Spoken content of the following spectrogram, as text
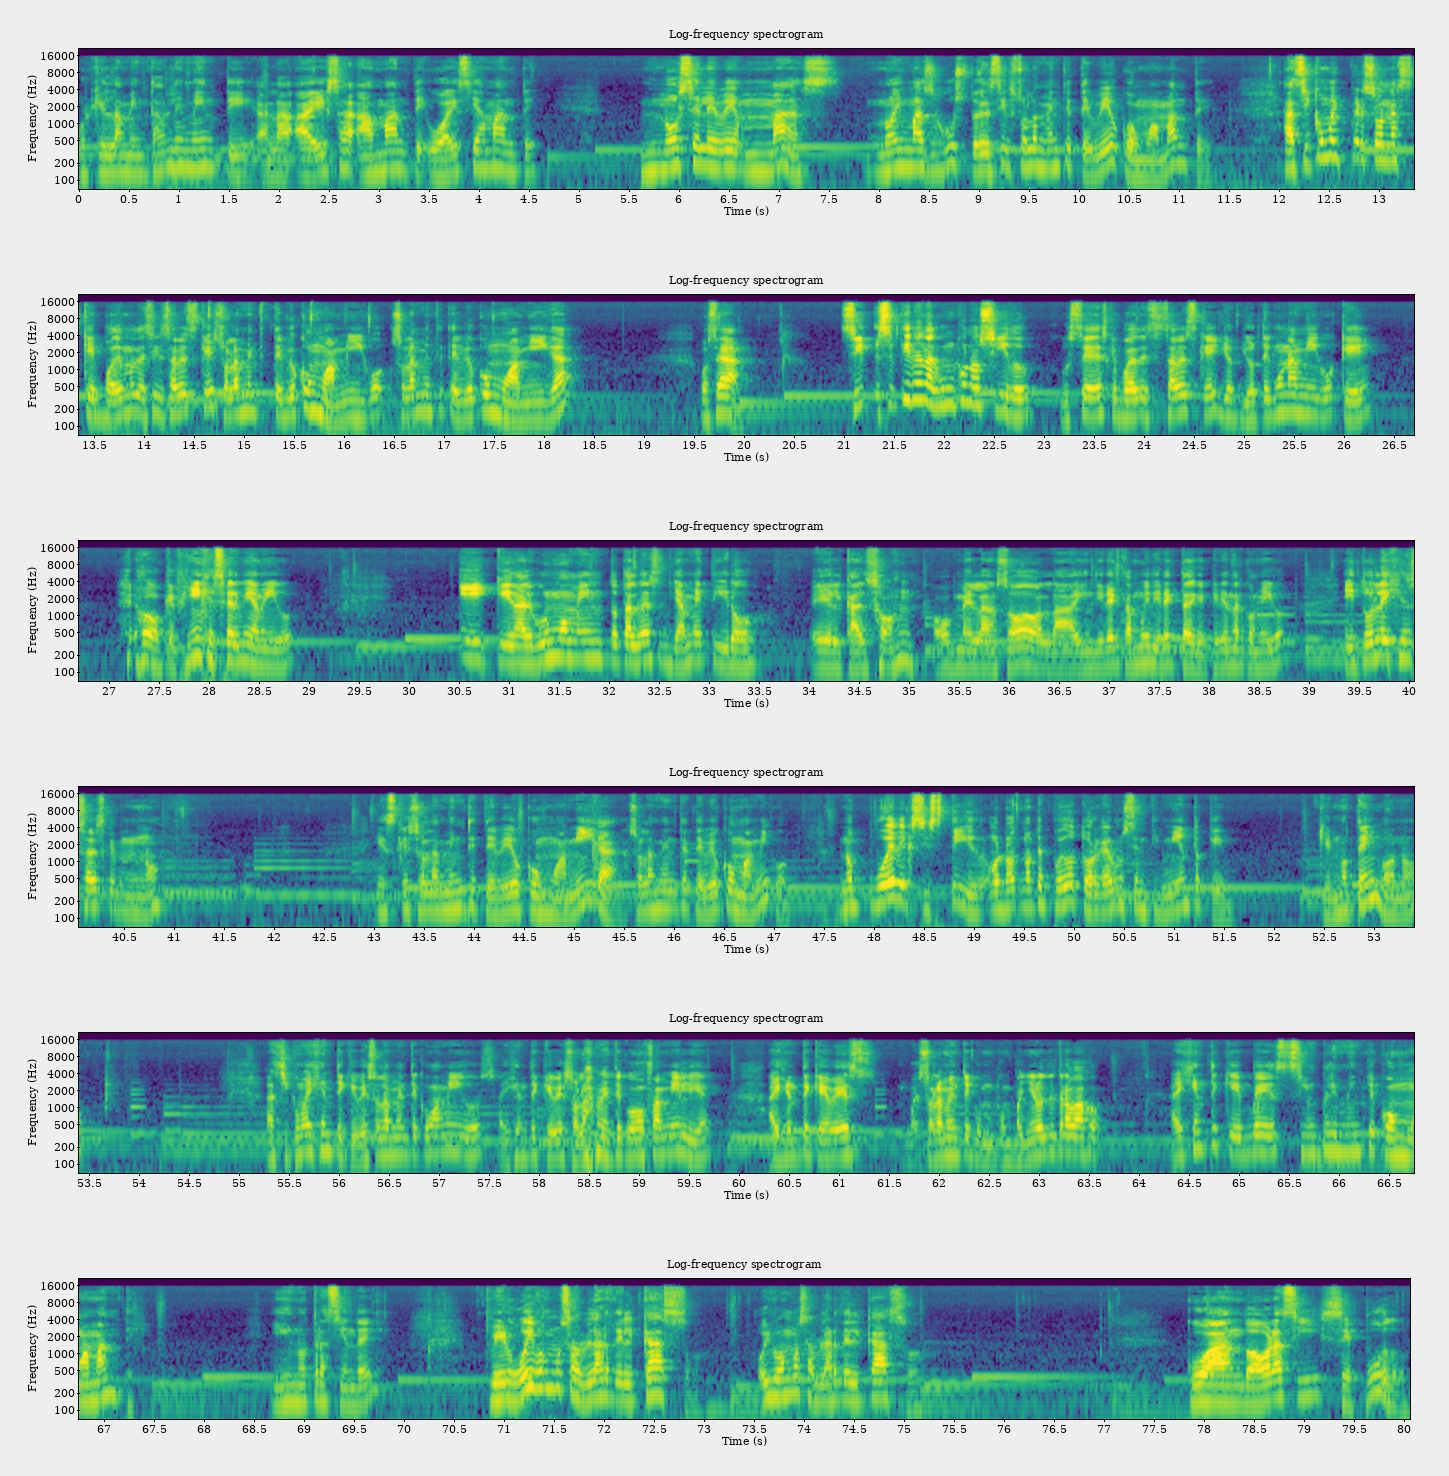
porque lamentablemente a, la, a esa amante o a ese amante no se le ve más, no hay más gusto, es decir, solamente te veo como amante. Así como hay personas que podemos decir, ¿sabes qué? Solamente te veo como amigo, solamente te veo como amiga. O sea, si, si tienen algún conocido, ustedes que pueden decir, ¿sabes qué? Yo, yo tengo un amigo que, o que finge ser mi amigo, y que en algún momento tal vez ya me tiró el calzón o me lanzó la indirecta, muy directa de que quería andar conmigo. Y tú le dijiste, sabes que no. Es que solamente te veo como amiga, solamente te veo como amigo. No puede existir o no, no te puedo otorgar un sentimiento que, que no tengo, ¿no? Así como hay gente que ve solamente como amigos, hay gente que ve solamente como familia, hay gente que ves pues, solamente como compañeros del trabajo, hay gente que ves simplemente como amante y no trasciende Pero hoy vamos a hablar del caso. Hoy vamos a hablar del caso. Cuando ahora sí se pudo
